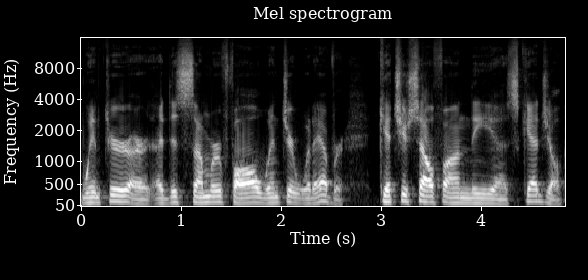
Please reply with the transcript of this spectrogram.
winter or, or this summer, fall, winter, whatever. Get yourself on the uh, schedule.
